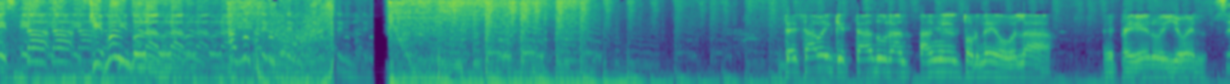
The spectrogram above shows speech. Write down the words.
Está, quemando lado. Ustedes saben que está durante, están en el torneo, ¿verdad? El Peguero y Joel. Sí,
